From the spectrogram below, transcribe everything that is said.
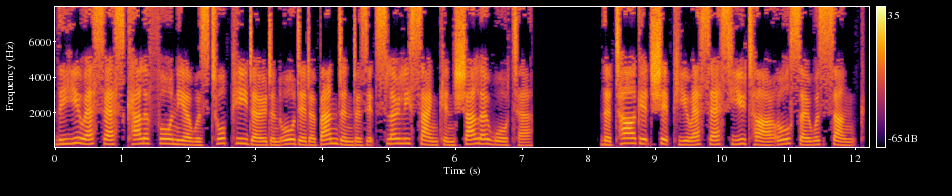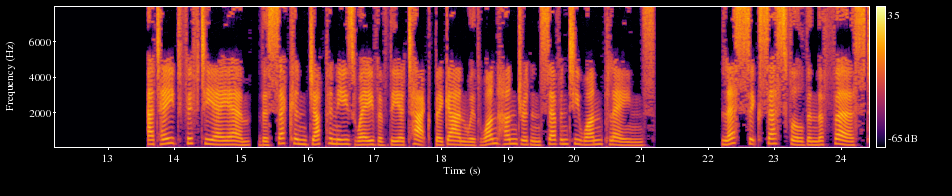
The USS California was torpedoed and ordered abandoned as it slowly sank in shallow water. The target ship USS Utah also was sunk. At 8.50 am, the second Japanese wave of the attack began with 171 planes. Less successful than the first,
